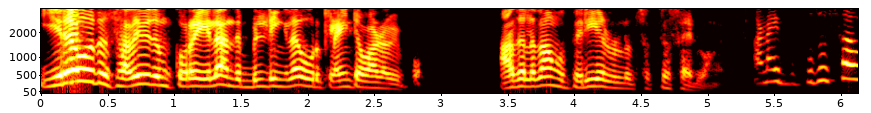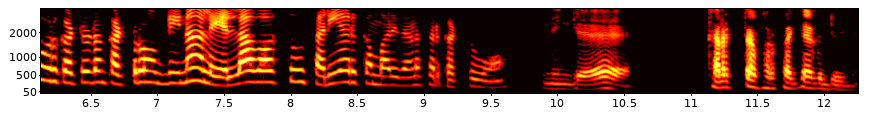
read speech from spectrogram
இருபது சதவீதம் குறையில அந்த பில்டிங்கில் ஒரு கிளைண்ட்டை வாழ வைப்போம். அதில் தான் அவங்க பெரிய அளவில் சக்ஸஸ் ஆகிடுவாங்க ஆனால் இப்போ புதுசாக ஒரு கட்டடம் கட்டுறோம் அப்படின்னா அதில் எல்லா வாஸ்துவும் சரியாக இருக்க மாதிரி தானே சார் கட்டுவோம். நீங்கள் கரெக்டாக பர்ஃபெக்டாக கட்டுவீங்க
